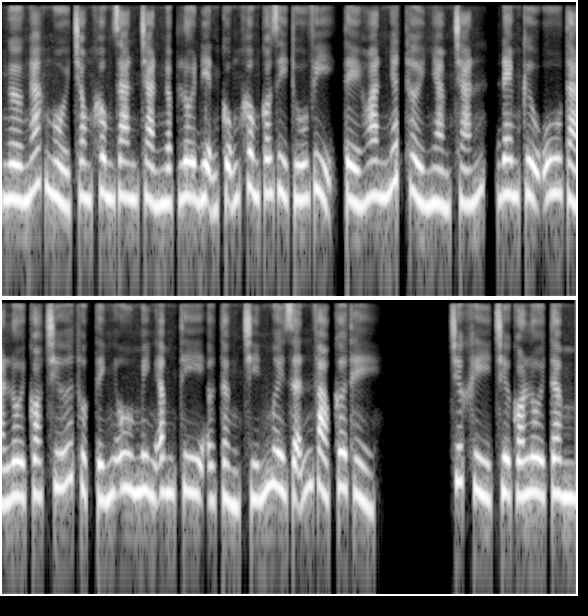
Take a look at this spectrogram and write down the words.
Ngơ ngác ngồi trong không gian tràn ngập lôi điện cũng không có gì thú vị, tề hoan nhất thời nhàm chán, đem cửu u tà lôi có chứa thuộc tính u minh âm ti ở tầng 90 dẫn vào cơ thể. Trước khi chưa có lôi tâm,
